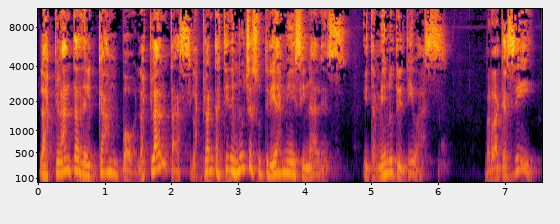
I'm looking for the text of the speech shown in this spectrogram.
las plantas del campo, las plantas, las plantas tienen muchas utilidades medicinales y también nutritivas. ¿Verdad que sí?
